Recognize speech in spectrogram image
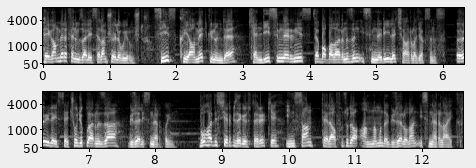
Peygamber Efendimiz Aleyhisselam şöyle buyurmuştur. Siz kıyamet gününde kendi isimleriniz ve babalarınızın isimleriyle çağrılacaksınız. Öyleyse çocuklarınıza güzel isimler koyun. Bu hadis-i şerif bize gösterir ki insan telaffuzu da anlamı da güzel olan isimlere layıktır.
